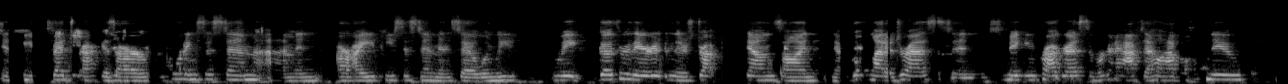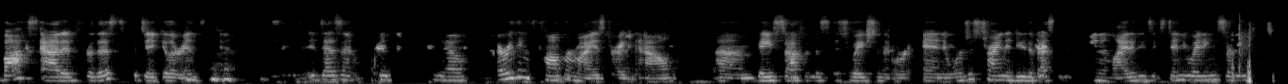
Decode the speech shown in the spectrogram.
you know, is our reporting system um, and our IEP system. And so when we when we go through there and there's drop downs on you know getting a addressed and making progress, and we're going to have to have a whole new box added for this particular incident. It doesn't, it, you know, everything's compromised right now um, based off of the situation that we're in, and we're just trying to do the best in light of these extenuating circumstances.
